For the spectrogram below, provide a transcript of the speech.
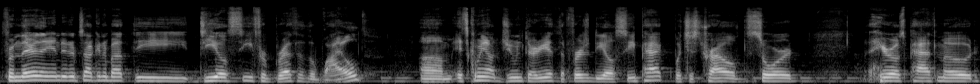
From there, they ended up talking about the DLC for Breath of the Wild. Um, it's coming out June 30th, the first DLC pack, which is Trial of the Sword, Hero's Path mode,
